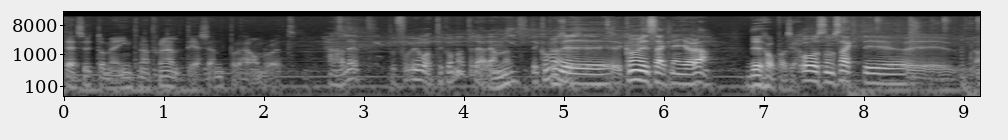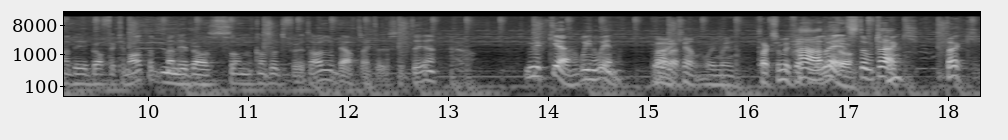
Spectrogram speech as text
dessutom är internationellt erkänd på det här området. Härligt. Då får vi återkomma till det här Mm. ämnet. Det kommer vi, det kommer vi säkligen göra. Det hoppas jag. Och som sagt, det är, ju, ja, det är bra för klimatet men det är bra som konsultföretag att bli attraktiv. Så det är mycket win-win. Verkligen, win-win. Tack så mycket för att Härligt, stort tack. Tack!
